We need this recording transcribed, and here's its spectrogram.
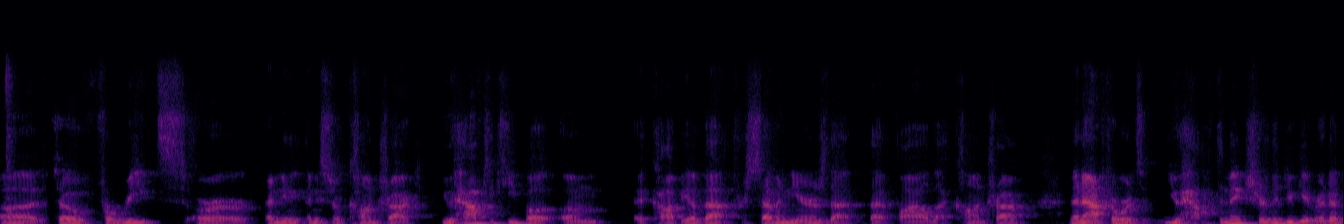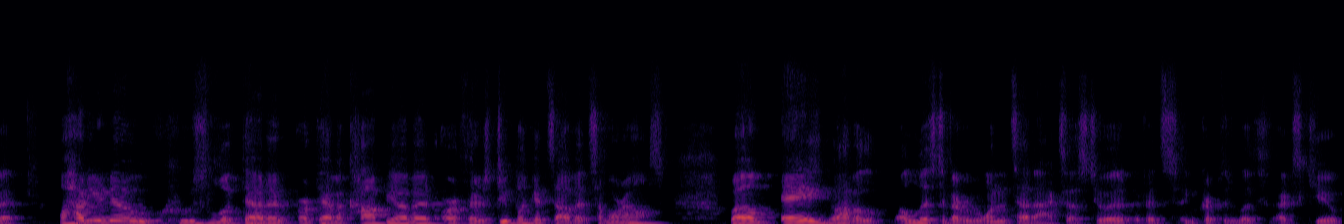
Uh, so for REITs or any, any sort of contract, you have to keep a, um, a copy of that for seven years, that, that file, that contract. Then afterwards, you have to make sure that you get rid of it. Well, how do you know who's looked at it or if they have a copy of it or if there's duplicates of it somewhere else? Well, A, you'll have a, a, list of everyone that's had access to it if it's encrypted with XQ.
